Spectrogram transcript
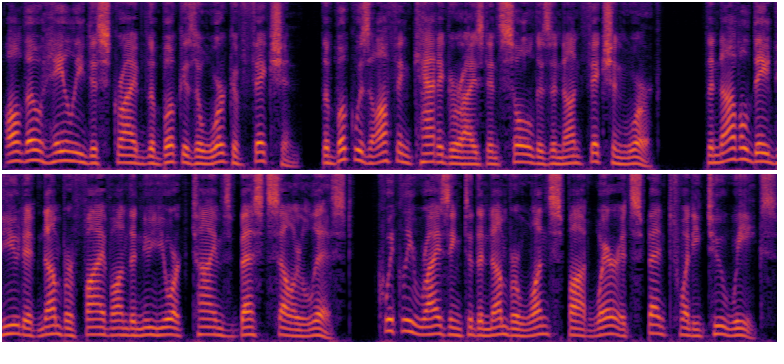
Although Haley described the book as a work of fiction, the book was often categorized and sold as a nonfiction work. The novel debuted at number 5 on the New York Times bestseller list, quickly rising to the number 1 spot where it spent 22 weeks.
